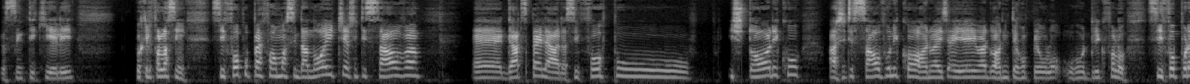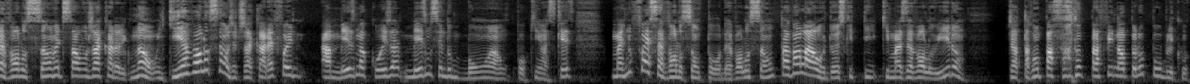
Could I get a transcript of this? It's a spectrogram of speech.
Eu senti que ele. Porque ele falou assim: se for pro performance da noite, a gente salva é, gata espelhada. Se for pro histórico, a gente salva o unicórnio. Aí, aí o Eduardo interrompeu, o Rodrigo falou: se for por evolução, a gente salva o jacaré. Eu digo, não, em que evolução, gente? O jacaré foi a mesma coisa, mesmo sendo bom um pouquinho às vezes, mas não foi essa evolução toda. A evolução tava lá, os dois que, que mais evoluíram já estavam passando pra final pelo público.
